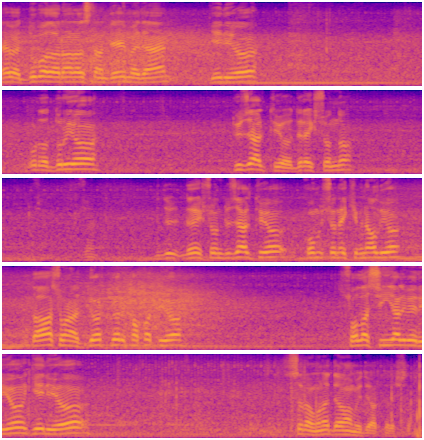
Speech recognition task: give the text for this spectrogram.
Evet dubaların arasından değmeden geliyor. Burada duruyor. Düzeltiyor düzel- Direksiyonu düzeltiyor. Komisyon ekibini alıyor. Daha sonra dörtleri kapatıyor. Sola sinyal veriyor. Geliyor. Sınavına devam ediyor arkadaşlar.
